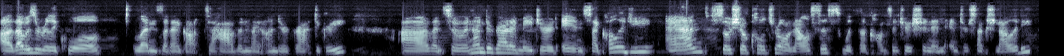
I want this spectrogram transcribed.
uh, that was a really cool lens that I got to have in my undergrad degree. Um, and so in undergrad, I majored in psychology and sociocultural analysis with a concentration in intersectionality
